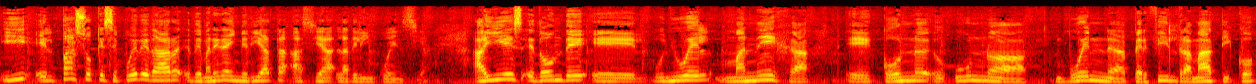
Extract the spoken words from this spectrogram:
y el paso que se puede dar de manera inmediata hacia la delincuencia. Ahí es eh, donde eh, Buñuel maneja con un buen perfil dramático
